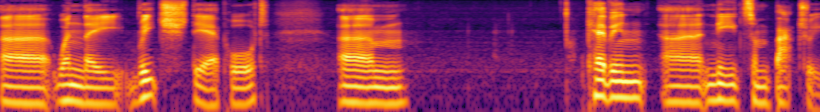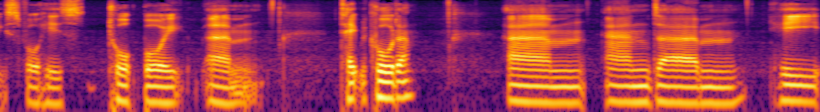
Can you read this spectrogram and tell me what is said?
uh, when they reach the airport, um, Kevin uh, needs some batteries for his Talkboy um, tape recorder. Um, and um, he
